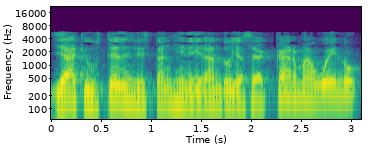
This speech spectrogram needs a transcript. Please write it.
ya que ustedes están generando ya sea karma bueno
